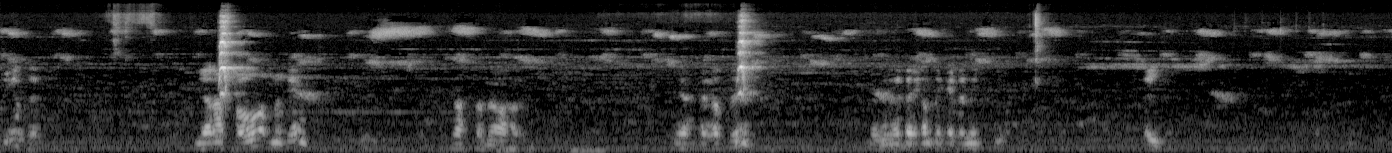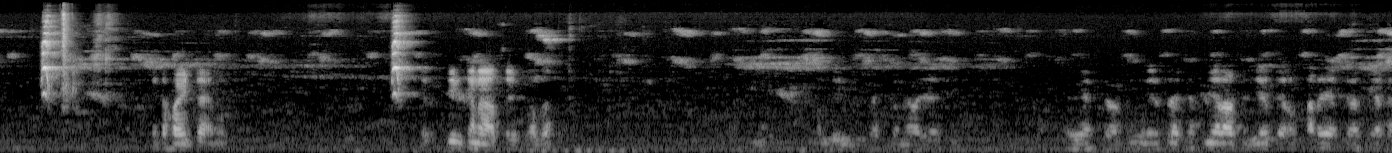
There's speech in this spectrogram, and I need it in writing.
ঠিক আছে? পেয়ারা সহ আপনাকে রাস্তা দেওয়া হবে। এটা এখান থেকে কেটে নিচ্ছি। এই এটা হোয়াইট ডায়মন্ড তিনখানা আছে দাদা নেওয়া যায় এই আছে আছে এখন আছে আছে আছে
